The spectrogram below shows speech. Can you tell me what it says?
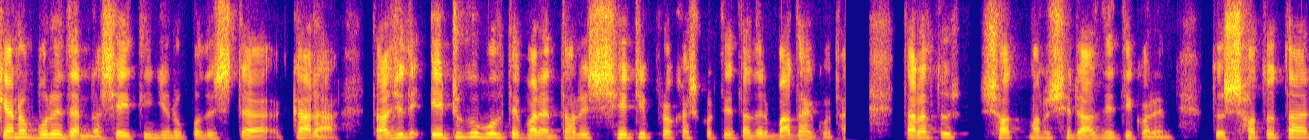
কেন বলে দেন না সেই ৩ জন উপদেষ্টা কারা? তারা যদি এটুকু বলতে পারেন তাহলে সেটি প্রকাশ করতে তাদের বাধা কোথায়? তারা তো সৎ মানুষের রাজনীতি করেন। তো সততার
